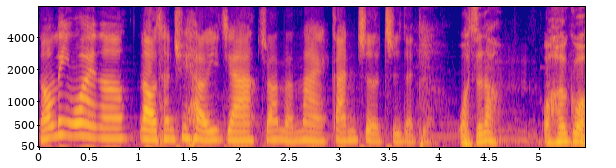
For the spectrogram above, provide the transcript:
然后另外呢，老城区还有一家专门卖甘蔗汁的店，我知道。我喝过，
